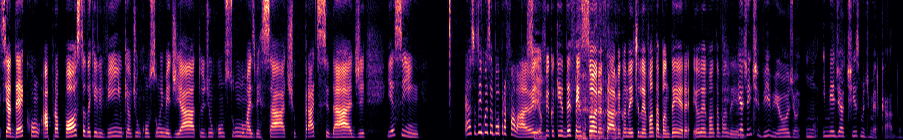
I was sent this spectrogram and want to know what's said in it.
se adequam à proposta daquele vinho, que é o de um consumo imediato, de um consumo mais versátil, praticidade. E assim, é, só tem coisa boa para falar. Eu, eu fico aqui defensora, sabe? Quando a gente levanta a bandeira, eu levanto a bandeira. E a gente vive hoje um imediatismo de mercado.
